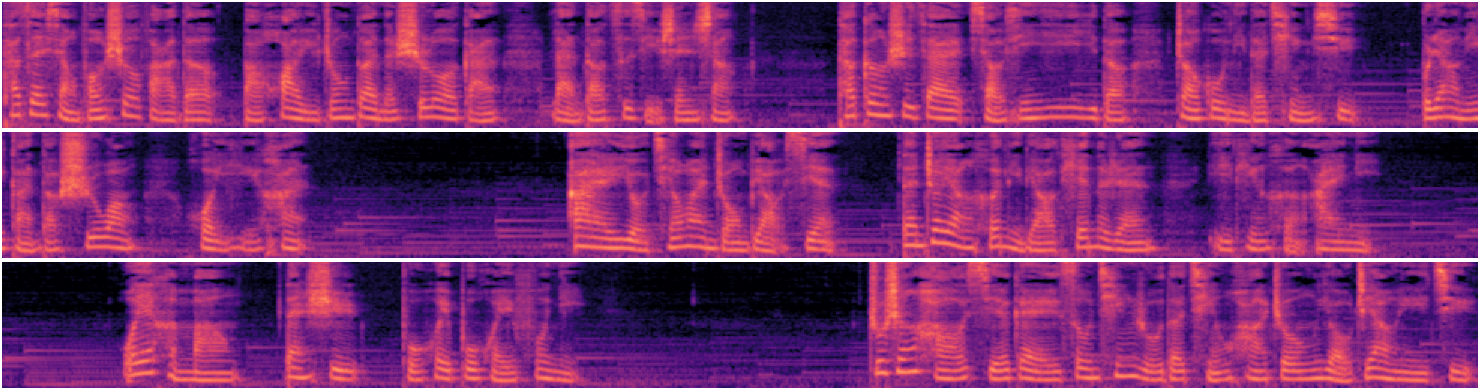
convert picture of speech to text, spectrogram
他在想方设法的把话语中断的失落感揽到自己身上。他更是在小心翼翼的照顾你的情绪，不让你感到失望或遗憾。爱有千万种表现，但这样和你聊天的人一定很爱你。我也很忙，但是不会不回复你。朱生豪写给宋清如的情话中有这样一句：“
